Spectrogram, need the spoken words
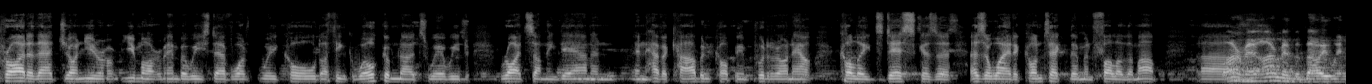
Prior to that, John, you you might remember we used to have what we called, I think, welcome notes, where we'd write something down and, and have a carbon copy and put it on our colleague's desk as a as a way to contact them and follow them up. I remember, I remember Bowie when,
